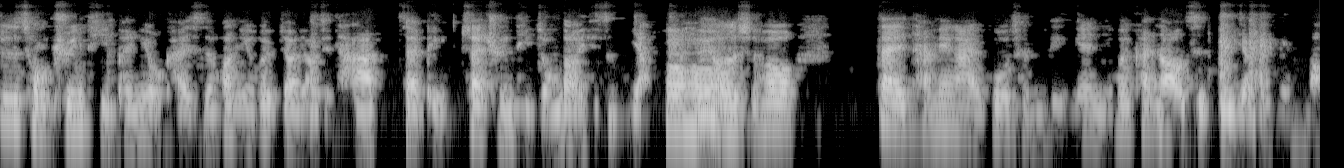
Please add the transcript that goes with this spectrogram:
就是从群体朋友开始的话，你也会比较了解他在平在群体中到底是怎么样。嗯因为有，的时候在谈恋爱的过程里面，你会看到的是不一样的面貌。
